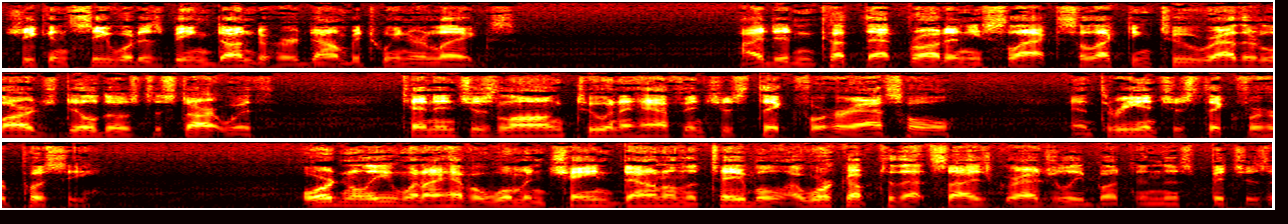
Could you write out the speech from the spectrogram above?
she can see what is being done to her down between her legs. I didn't cut that broad any slack, selecting two rather large dildos to start with. Ten inches long, two and a half inches thick for her asshole, and three inches thick for her pussy. Ordinarily, when I have a woman chained down on the table, I work up to that size gradually, but in this bitch's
